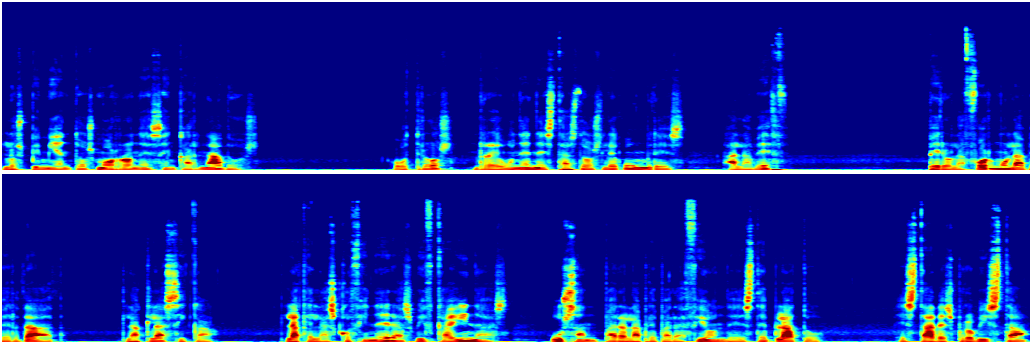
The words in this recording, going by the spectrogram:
los pimientos morrones encarnados. Otros reúnen estas dos legumbres a la vez pero la fórmula verdad, la clásica, la que las cocineras vizcaínas usan para la preparación de este plato, está desprovista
